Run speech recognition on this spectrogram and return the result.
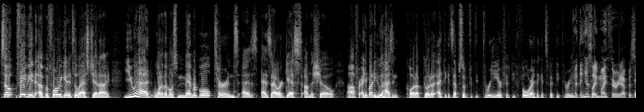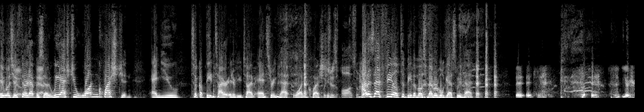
So, Fabian, uh, before we get into Last Jedi, you had one of the most memorable turns as as our guest on the show. Uh, for anybody who hasn't caught up, go to I think it's episode fifty three or fifty four. I think it's fifty three. I think it's like my third episode. It was your too. third Yeah. episode. We asked you one question, and you took up the entire interview time answering that one question. which was awesome. How does that feel to be the most memorable guest we've had? It, it's you're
